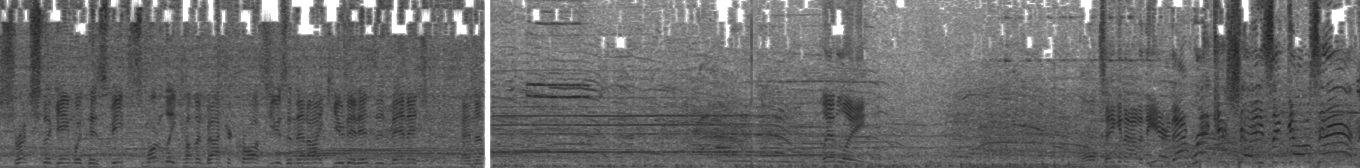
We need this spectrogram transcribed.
Stretched the game with his feet, smartly coming back across, using that IQ to his advantage. And then Lindley. Ball taken out of the air. That ricochets and goes in.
